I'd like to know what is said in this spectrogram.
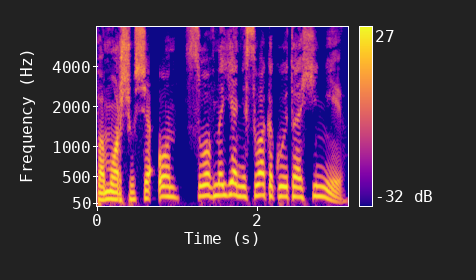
Поморщился он, словно я несла какую-то ахинею.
